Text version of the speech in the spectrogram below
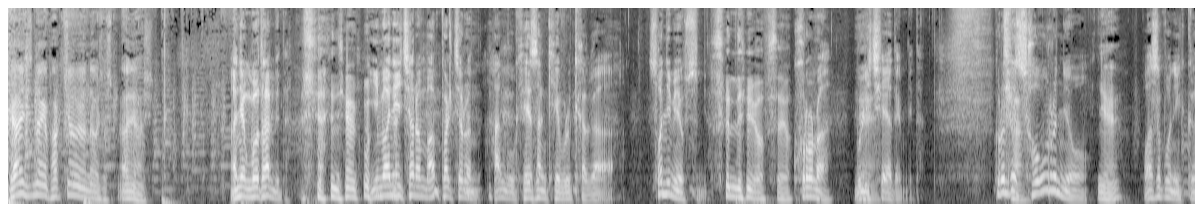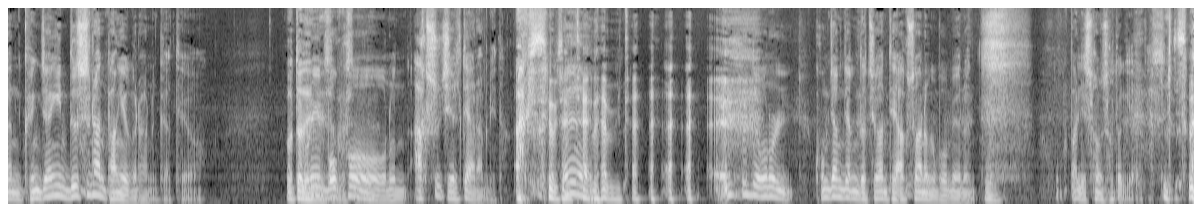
대한신당의 박지원 의원 나오셨습니다. 안녕하십니까. 안녕 못합니다. 안녕. 2만 2천 원, 1만 8천 원 한국 해상 케이블카가 손님이 없습니다. 손님이 없어요. 코로나 물리쳐야 됩니다. 그런데 자. 서울은요. 예. 와서 보니까 굉장히 느슨한 방역을 하는 것 같아요. 어떤 우리? 목포는 악수 절대 안 합니다. 악수 절대 네. 안 합니다. 그런데 오늘 공장장도 저한테 악수하는 거 보면은 네. 빨리 손 소독해야겠어.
